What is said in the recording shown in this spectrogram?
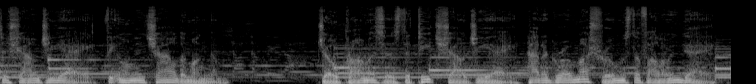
to Xiao Jie, the only child among them. Joe promises to teach Xiao Jie how to grow mushrooms the following day.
